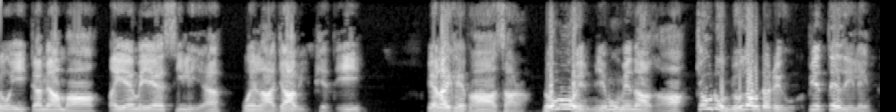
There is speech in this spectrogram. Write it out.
တွန်ဤတံများမှာတရဲမရဲစီးလျက်ဝင်လာကြပြီဖြစ်သည် ပြန်လိုက်ခဲ့ပါစာရာနှုံးမဝင်မြင်းမှုမင်းသားကကျုပ်တို့မျိုးဆောင်တက်တွေကိုအပြစ်တင်စေလိမ့်မ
